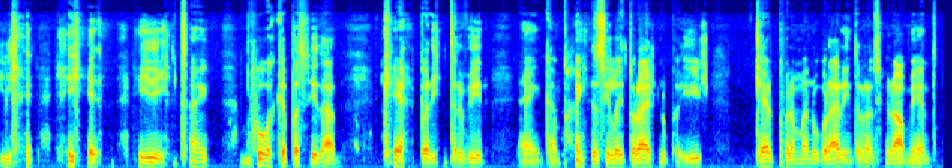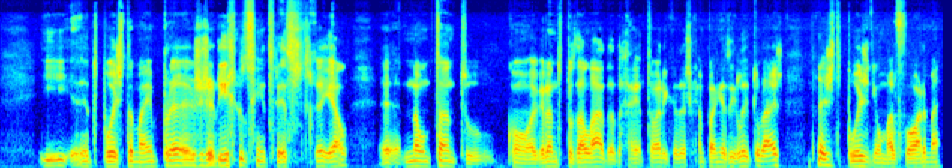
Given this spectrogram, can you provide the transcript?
E, e, e, e tem boa capacidade, quer para intervir em campanhas eleitorais no país, quer para manobrar internacionalmente e eh, depois também para gerir os interesses de Israel, eh, não tanto com a grande pedalada da retórica das campanhas eleitorais, mas depois de uma forma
